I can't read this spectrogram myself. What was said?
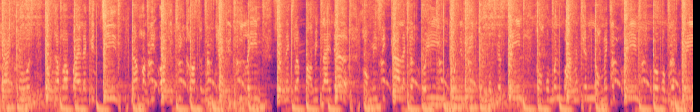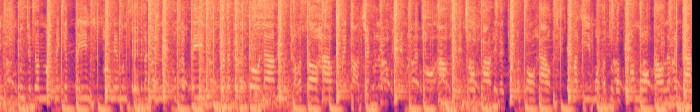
แบล็คฮูดรองเท้าผ้าใบและก็จีนน้ำหอมดีอออยู่ที่คอส่วนน้ำแข็งอยู่ที่ลีนส่วนในกระเป๋ามีไกลเดอร์ผมมีซิก้าและก็กรีนคุณอยู่ในถุงผมก็ซีนของผมมันหวานมันขนมไม่ก็ครีมตัวผมก็กรีนมึงจะโดนหมัดไม่ก็ตีนห้องเมียมึงสูงสักแค่ไหน ด็กถามว่าโทรฮาเอ็มอีหมดเอาถุงกับเกมว่าโมเอาและแม่งดัง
